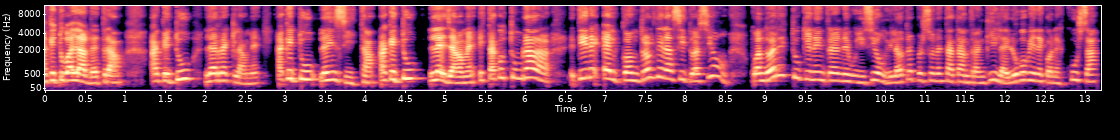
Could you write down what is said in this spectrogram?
a que tú vayas detrás, a que tú le reclames, a que tú le insistas, a que tú le llames. Está acostumbrada, tiene el control de la situación. Cuando eres tú quien entra en ebullición y la otra persona está tan tranquila y luego viene con excusas,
